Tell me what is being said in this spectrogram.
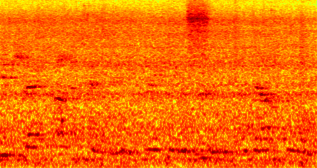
each left unattended may be removed without warning.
